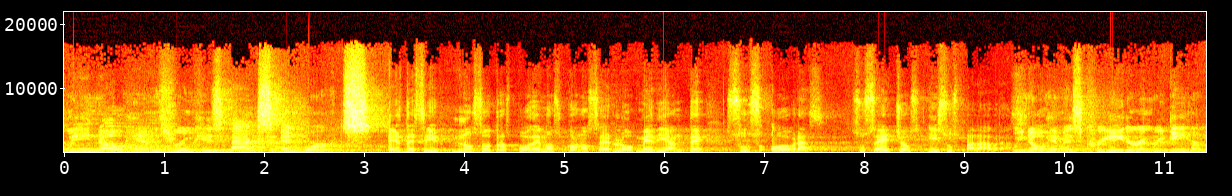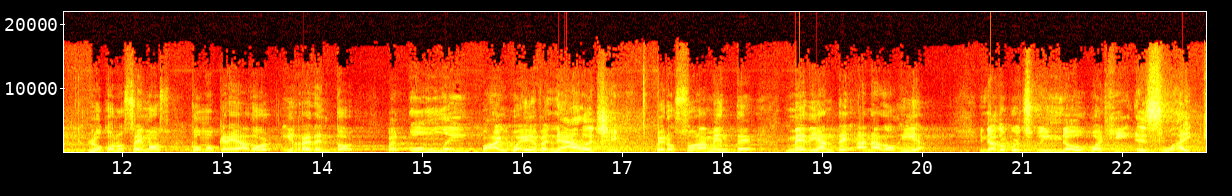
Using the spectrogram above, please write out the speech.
we know him through his acts and words. Es decir, nosotros podemos conocerlo mediante sus obras, sus hechos y sus palabras. We know him as creator and redeemer, Lo conocemos como creador y redentor, but only by way of analogy. pero solamente mediante analogía. In other words, we know what he is like.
